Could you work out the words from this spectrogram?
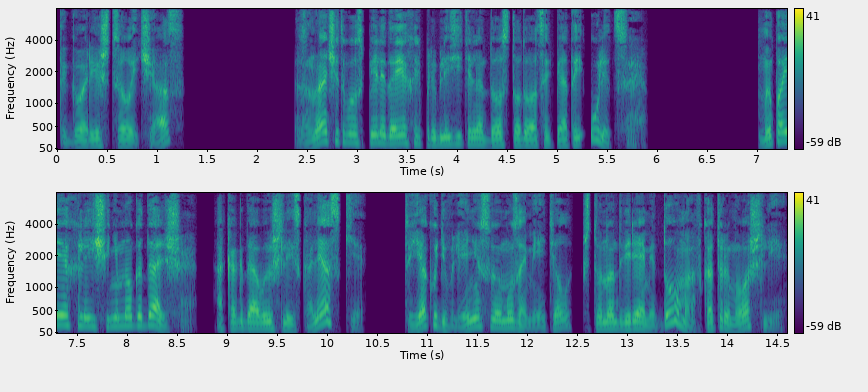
«Ты говоришь, целый час?» Значит, вы успели доехать приблизительно до 125-й улицы. Мы поехали еще немного дальше, а когда вышли из коляски, то я, к удивлению своему, заметил, что над дверями дома, в который мы вошли,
